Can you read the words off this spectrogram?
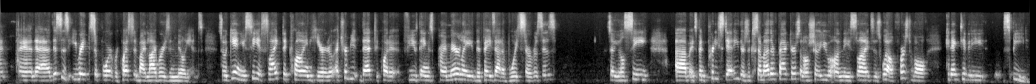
and And uh, this is E-rate support requested by libraries in millions. So again, you see a slight decline here. I attribute that to quite a few things, primarily the phase out of voice services. So you'll see um, it's been pretty steady. There's some other factors, and I'll show you on these slides as well. First of all, connectivity speed.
